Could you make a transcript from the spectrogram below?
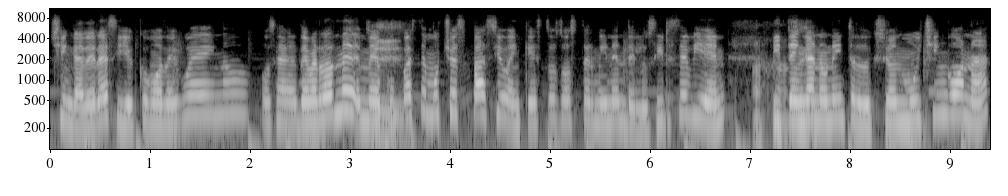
chingaderas y yo como de, güey, no, o sea, de verdad me, me Sí. ocupaste mucho espacio en que estos dos terminen de lucirse bien y tengan una introducción muy chingona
